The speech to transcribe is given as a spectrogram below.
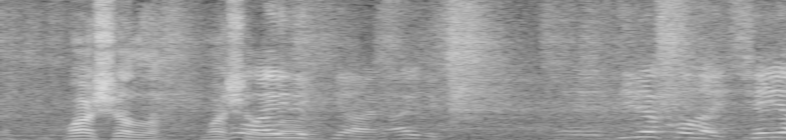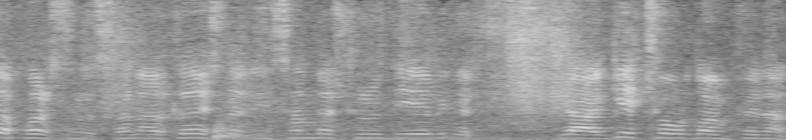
ben. Maşallah. Bu Maşallah. aylık yani aylık. Ee, dile kolay şey yaparsınız hani arkadaşlar insanlar şunu diyebilir ya geç oradan falan.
